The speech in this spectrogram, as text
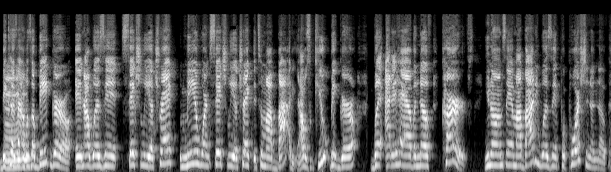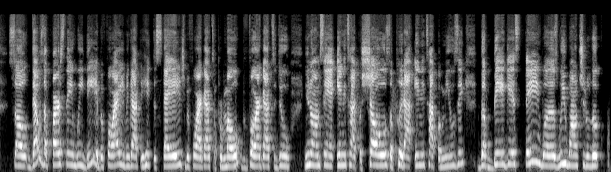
because mm-hmm. I was a big girl and I wasn't sexually attracted. Men weren't sexually attracted to my body. I was a cute big girl, but I didn't have enough curves. You know what I'm saying? My body wasn't proportional enough. So that was the first thing we did before I even got to hit the stage, before I got to promote, before I got to do, you know what I'm saying, any type of shows or put out any type of music. The biggest thing was we want you to look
